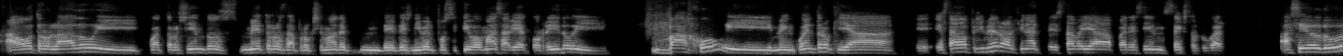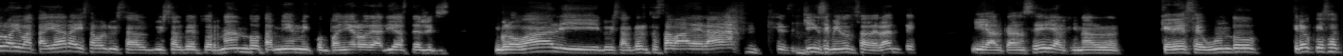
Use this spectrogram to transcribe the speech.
a otro lado y 400 metros de aproximado de, desnivel positivo más había corrido y bajo y me encuentro que ya eh, estaba primero, al final estaba ya apareciendo en sexto lugar. Ha sido duro, hay batallar, ahí estaba Luis, Luis Alberto Hernando, también mi compañero de Adidas Terrex Global y Luis Alberto estaba adelante, 15 minutos adelante y alcancé y al final quedé segundo. Creo que esa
